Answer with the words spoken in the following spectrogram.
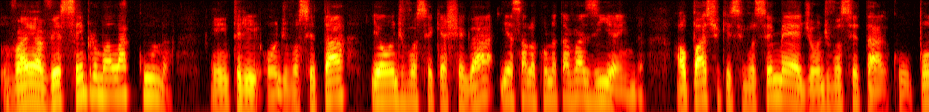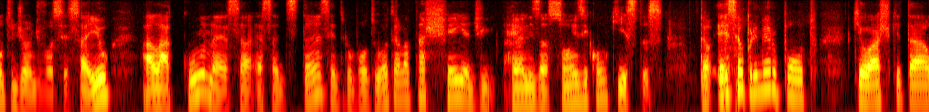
vai haver sempre uma lacuna entre onde você está e onde você quer chegar e essa lacuna está vazia ainda. Ao passo que se você mede onde você está com o ponto de onde você saiu, a lacuna, essa, essa distância entre um ponto e outro, ela está cheia de realizações e conquistas. Então, esse é o primeiro ponto que eu acho que está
